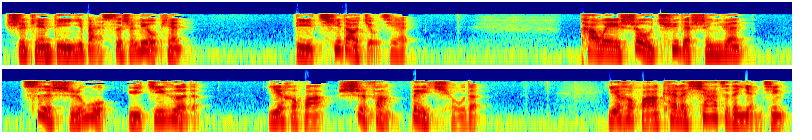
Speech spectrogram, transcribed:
诗篇第一百四十六篇第七到九节，他为受屈的深渊赐食物与饥饿的，耶和华释放被囚的，耶和华开了瞎子的眼睛，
